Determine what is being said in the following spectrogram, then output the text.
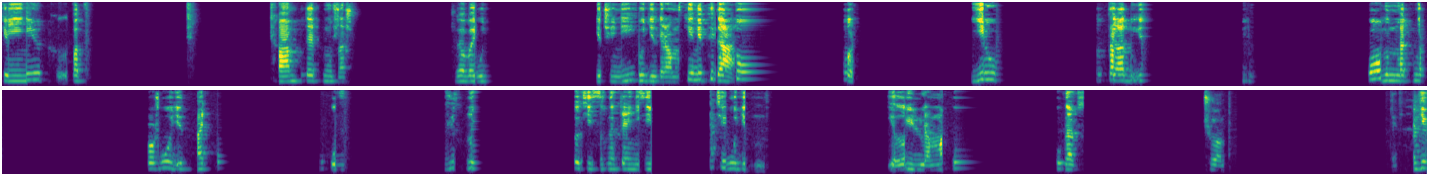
имеют под вам это нужно говорить чинить, будет грамматическими да, то ей вот так и погнуть не будет ну, сознания будет и. При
